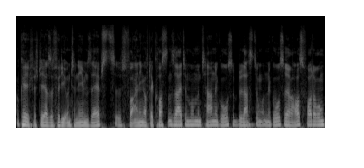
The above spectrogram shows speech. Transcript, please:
Okay, ich verstehe. Also für die Unternehmen selbst ist vor allen Dingen auf der Kostenseite momentan eine große Belastung und eine große Herausforderung.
